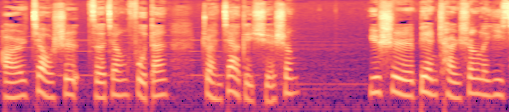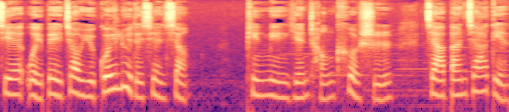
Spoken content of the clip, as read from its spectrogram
而教师则将负担转嫁给学生，于是便产生了一些违背教育规律的现象：拼命延长课时、加班加点，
